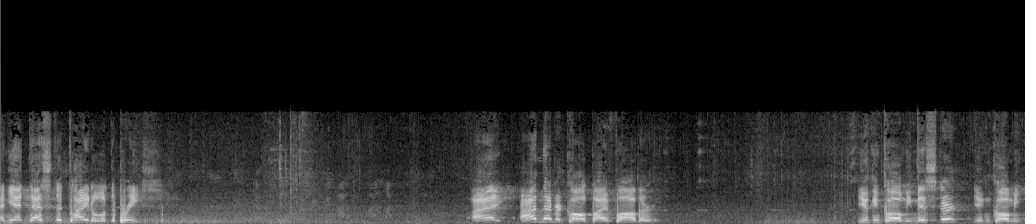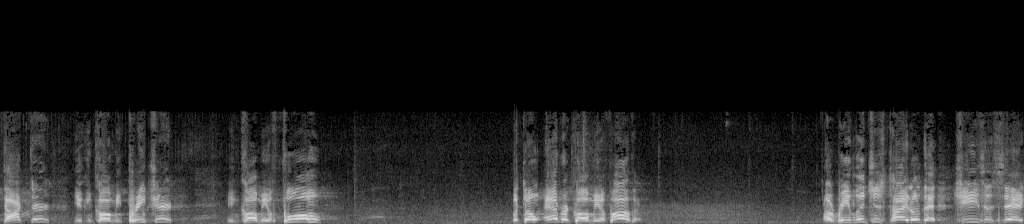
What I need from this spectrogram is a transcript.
And yet, that's the title of the priest. I, I'm never called by father. You can call me mister. You can call me doctor. You can call me preacher. You can call me a fool. But don't ever call me a father. A religious title that Jesus said,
